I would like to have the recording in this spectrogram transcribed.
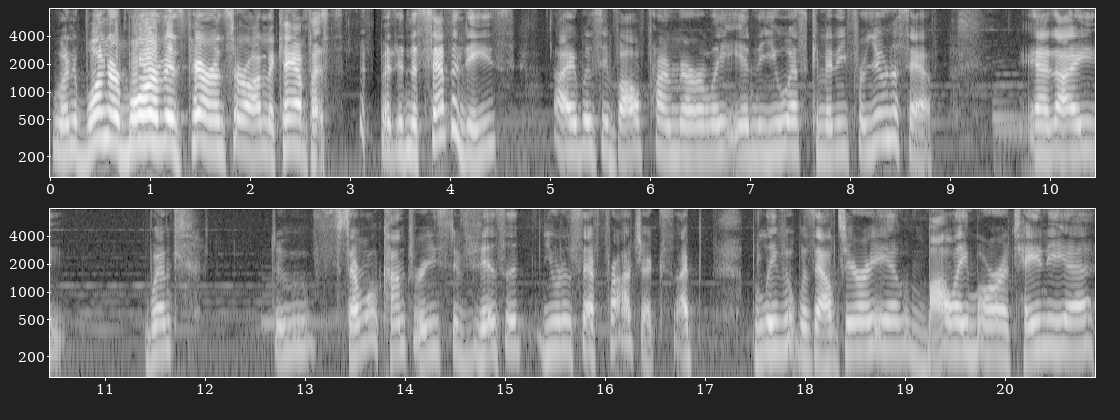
when one or more of his parents are on the campus. but in the 70s, I was involved primarily in the U.S. Committee for UNICEF. And I went to several countries to visit UNICEF projects. I believe it was Algeria, Mali, Mauritania,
